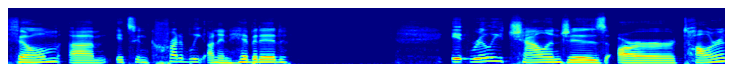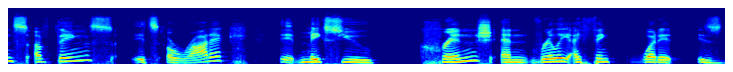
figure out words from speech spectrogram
film. Um, it's incredibly uninhibited. It really challenges our tolerance of things. It's erotic. It makes you cringe. And really, I think what it is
